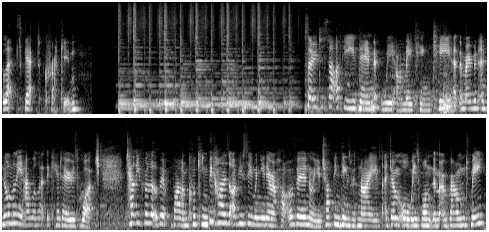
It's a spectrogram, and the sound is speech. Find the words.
let's get cracking. Start of the evening, we are making tea at the moment and normally I will let the kiddos watch telly for a little bit while I'm cooking because obviously when you're near a hot oven or you're chopping things with knives I don't always want them around me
